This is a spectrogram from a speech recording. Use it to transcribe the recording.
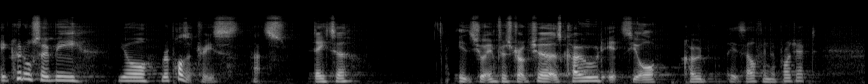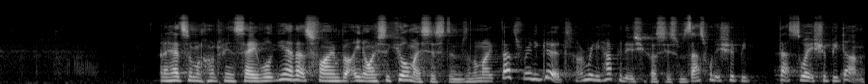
It could also be your repositories. That's data. It's your infrastructure as code. It's your code itself in the project. And I had someone come to me and say, well, yeah, that's fine, but you know, I secure my systems. And I'm like, that's really good. I'm really happy that you secure systems. That's what it should be. That's the way it should be done.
